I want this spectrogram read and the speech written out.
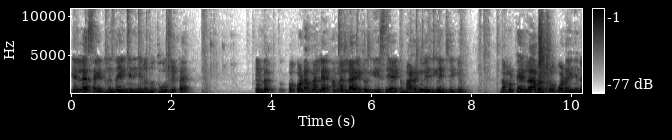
എല്ലാ സൈഡിലും ദേ ഇങ്ങനെ ഇങ്ങനെ ഒന്ന് തൂത്തിട്ട് കണ്ട്? ഇപ്പൊ കുടം നല്ല നല്ലതായിട്ട് ഈസി ആയിട്ട് മടങ്ങി വരികയും ചെയ്യും. നമുക്ക് എല്ലാ വർഷവും കുടം ഇങ്ങനെ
